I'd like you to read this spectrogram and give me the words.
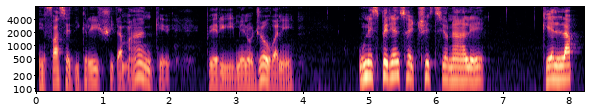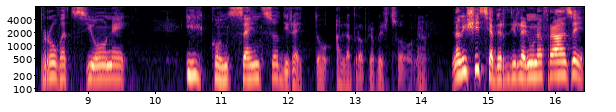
in fase di crescita, ma anche per i meno giovani, un'esperienza eccezionale che è l'approvazione, il consenso diretto alla propria persona. L'amicizia, per dirla in una frase,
